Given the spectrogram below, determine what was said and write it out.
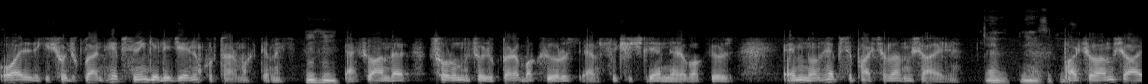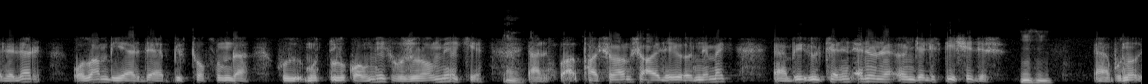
o ailedeki çocukların hepsinin geleceğini kurtarmak demek. Yani şu anda sorunlu çocuklara bakıyoruz. Yani suç işleyenlere bakıyoruz. Emin ol hepsi parçalanmış aile. Evet ne yazık ki. Parçalanmış aileler olan bir yerde bir toplumda mutluluk olmuyor ki, huzur olmuyor ki. Evet. Yani pa- parçalanmış aileyi önlemek yani bir ülkenin en öne, öncelikli işidir. Hı hı. Yani bunu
